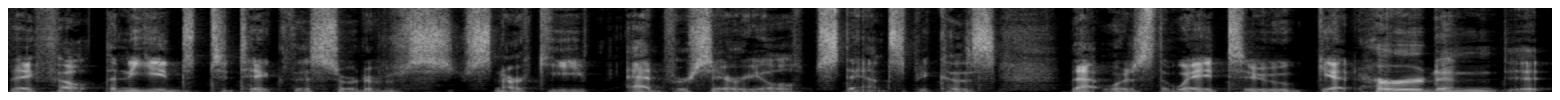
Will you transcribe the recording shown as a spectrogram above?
they felt the need to take this sort of snarky adversarial stance because that was the way to get heard. And it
